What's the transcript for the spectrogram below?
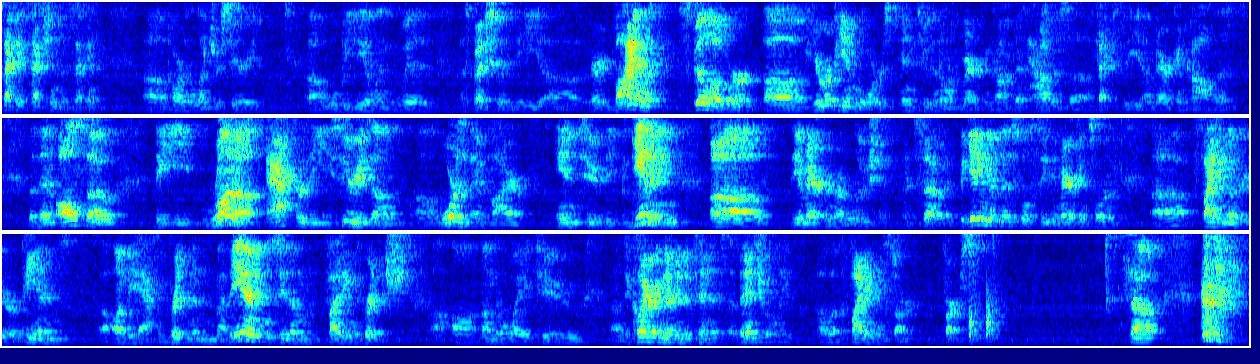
second section, the second uh, part of the lecture series, uh, we'll be dealing with especially the uh, very violent spillover of European wars into the North American continent, how this uh, affects the American colonists, but then also the run up after the series of uh, wars of empire into the beginning of the American Revolution. And so at the beginning of this, we'll see the Americans sort of uh, fighting other Europeans on behalf of Britain, and by the end, we'll see them fighting the British on, on, their way to uh, declaring their independence eventually, uh, but the fighting will start first. So,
